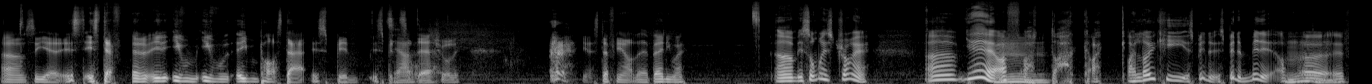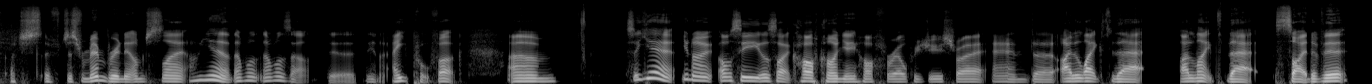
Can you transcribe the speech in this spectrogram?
Um, so yeah, it's it's def- uh, even even even past that, it's been it's been out solid, there. surely. yeah, it's definitely out there. But anyway, um, it's almost dry. Um, yeah, I've, Mm. I, I, I low key. It's been it's been a minute. I've, uh, Mm. if I just if just remembering it, I'm just like, oh yeah, that was that was out the you know April. Fuck. Um, so yeah, you know, obviously it was like half Kanye, half Pharrell produced, right? And uh, I liked that. I liked that side of it.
